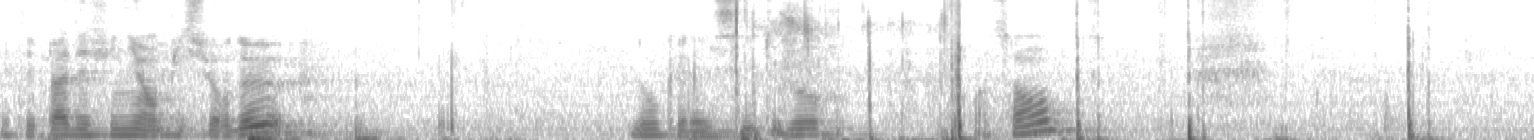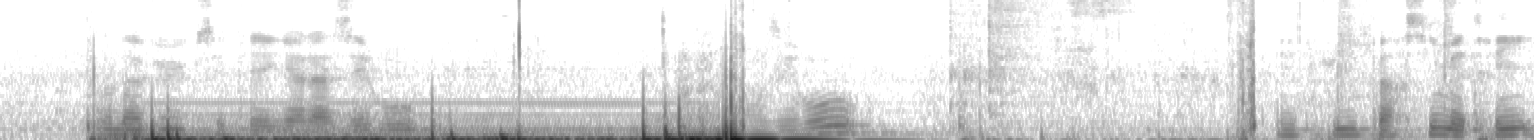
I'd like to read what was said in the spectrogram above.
n'était pas définie en pi sur 2. Donc elle est ici toujours croissante. On a vu que c'était égal à 0 en 0. Et puis par symétrie,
